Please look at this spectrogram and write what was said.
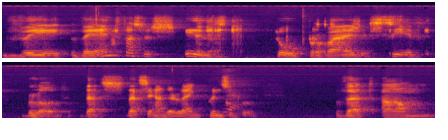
the the emphasis is to provide safe blood. That's that's the underlying principle yeah. that um,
